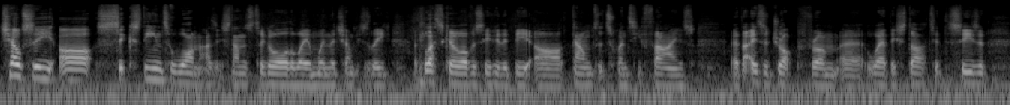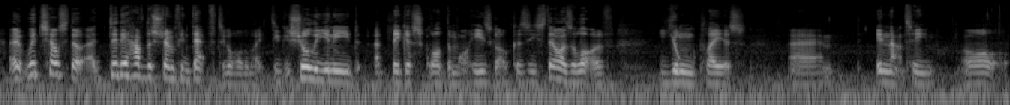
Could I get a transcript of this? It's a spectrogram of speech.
Chelsea are 16 to 1 as it stands to go all the way and win the Champions League. Atletico, obviously, who they beat, are down to 25s. Uh, that is a drop from uh, where they started the season. Uh, with Chelsea, though, uh, do they have the strength in depth to go all the way? Surely you need a bigger squad than what he's got because he still has a lot of young players um, in that team, or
